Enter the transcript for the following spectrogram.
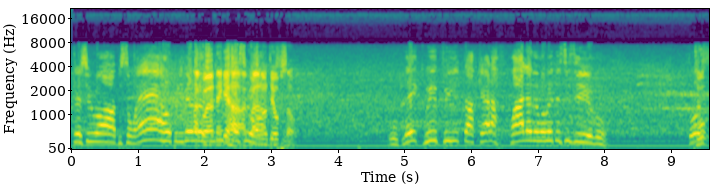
Tracy Robson, erra o primeiro Agora tem que errar, agora não tem opção. O Blake Griffin Itaquera tá falha no momento decisivo. Todos- Co-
